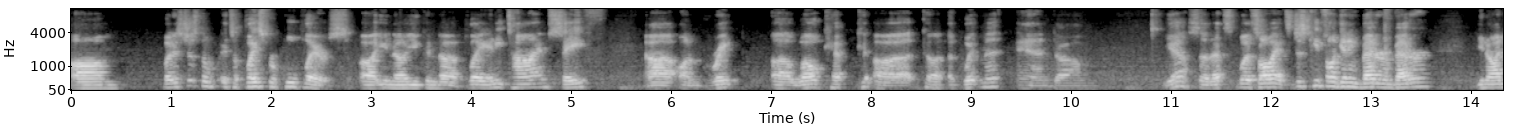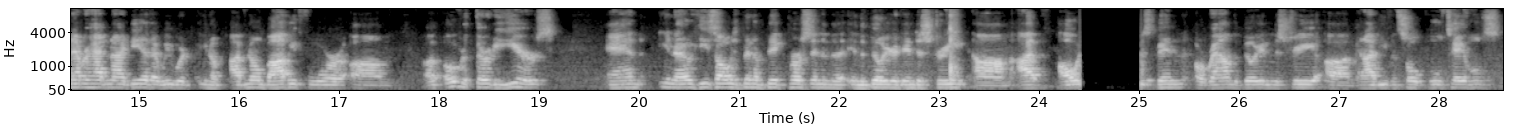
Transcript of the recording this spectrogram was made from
Um, but it's just a it's a place for pool players. Uh, you know, you can uh, play anytime, safe, uh, on great, uh, well kept uh, equipment, and um, yeah. So that's what's all. It just keeps on getting better and better. You know, I never had an idea that we would. You know, I've known Bobby for um, over thirty years, and you know, he's always been a big person in the in the billiard industry. Um, I've always been around the billiard industry, um, and I've even sold pool tables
